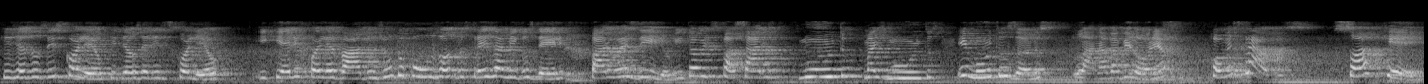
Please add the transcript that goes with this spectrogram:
que Jesus escolheu, que Deus ele escolheu e que ele foi levado junto com os outros três amigos dele para o exílio. Então eles passaram muito, mas muitos e muitos anos lá na Babilônia como escravos. Só que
